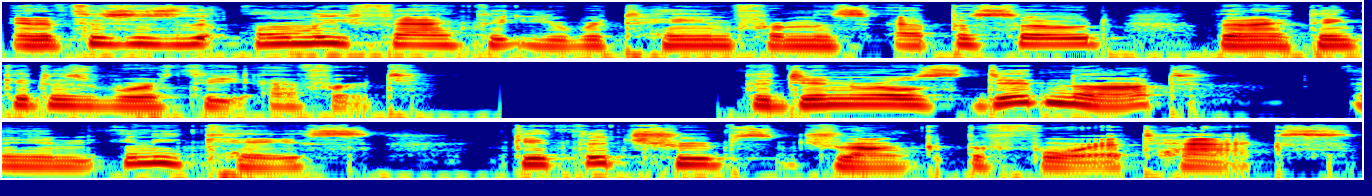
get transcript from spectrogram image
and if this is the only fact that you retain from this episode, then I think it is worth the effort. The generals did not, in any case, get the troops drunk before attacks.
